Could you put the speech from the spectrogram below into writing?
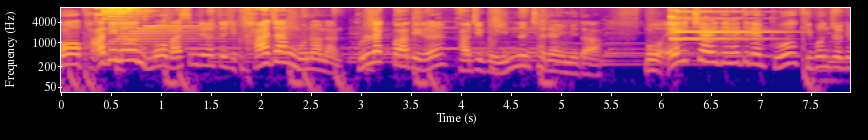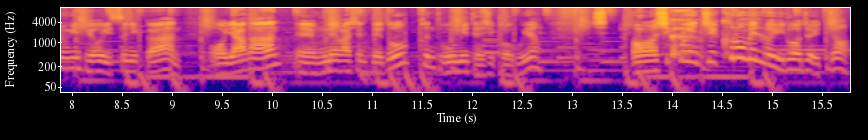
어, 바디는 뭐 말씀드렸듯이 가장 무난한 블랙 바디를 가지고 있는 차량입니다. 뭐 HID 헤드램프 기본 적용이 되어 있으니까 어, 야간 예, 운행하실 때도 큰 도움이 되실 거고요. 시, 어, 19인치 크로밀로 이루어져 있죠.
